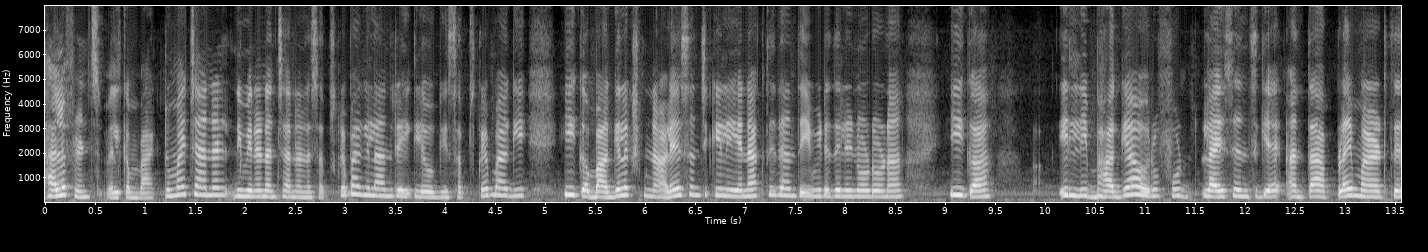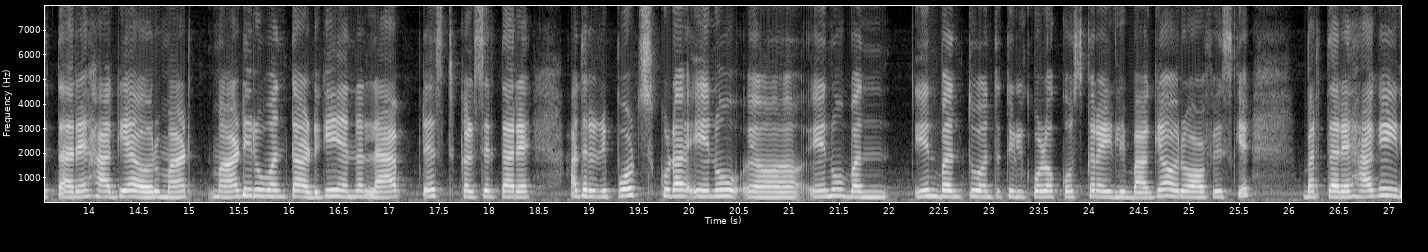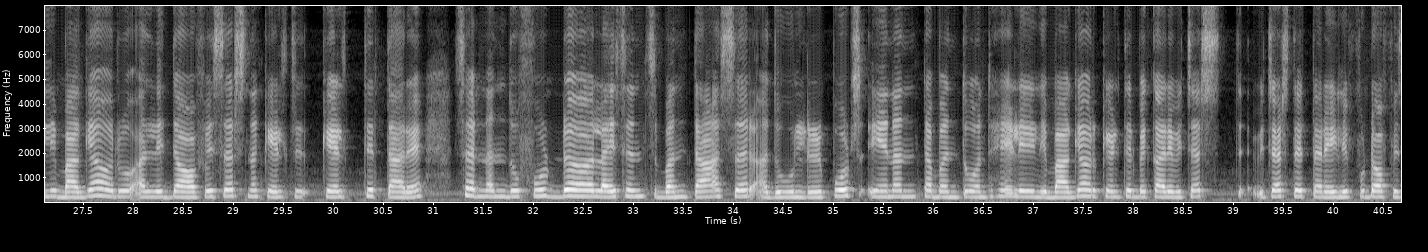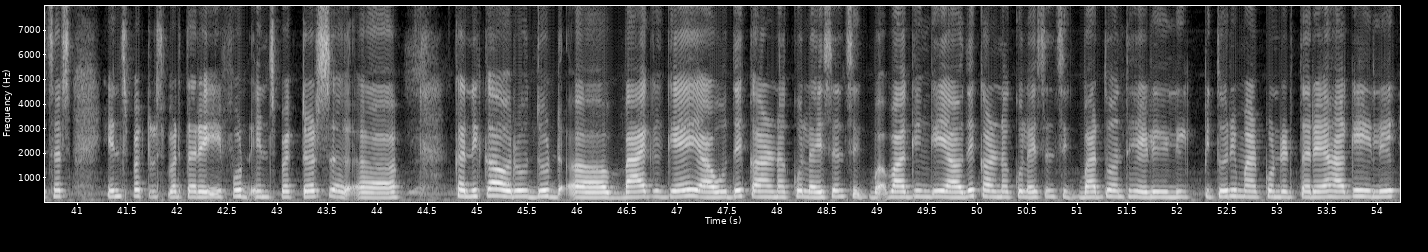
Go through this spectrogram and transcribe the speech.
Hello friends welcome back to my channel ನೀವೇನೋ ನನ್ನ ಚಾನಲ್ನ ಸಬ್ಸ್ಕ್ರೈಬ್ ಆಗಿಲ್ಲ ಅಂದರೆ ಈಗಲೇ ಹೋಗಿ ಸಬ್ಸ್ಕ್ರೈಬ್ ಆಗಿ. ಈಗ ಭಾಗ್ಯಲಕ್ಷ್ಮಿ ನಾಳೆ ಸಂಚಿಕೆಯಲ್ಲಿ ಏನಾಗ್ತಿದೆ ಅಂತ ಈ ವಿಡಿಯೋದಲ್ಲಿ ನೋಡೋಣ. ಈಗ ಇಲ್ಲಿ ಭಾಗ್ಯ ಅವರು ಫುಡ್ ಲೈಸೆನ್ಸ್ಗೆ ಅಂತ ಅಪ್ಲೈ ಮಾಡ್ತಿರ್ತಾರೆ. ಹಾಗೆ ಅವರು ಮಾಡಿ ಮಾಡಿರುವಂಥ ಅಡುಗೆಯನ್ನು ಲ್ಯಾಬ್ ಟೆಸ್ಟ್ ಕಳಿಸಿರ್ತಾರೆ. ಅದರ ರಿಪೋರ್ಟ್ಸ್ ಕೂಡ ಏನು ಏನು ಬನ್ ಏನು ಬಂತು ಅಂತ ತಿಳ್ಕೊಳ್ಳೋಕ್ಕೋಸ್ಕರ ಇಲ್ಲಿ ಭಾಗ್ಯ ಅವರು ಆಫೀಸ್ಗೆ ಬರ್ತಾರೆ. ಹಾಗೆ ಇಲ್ಲಿ ಭಾಗ್ಯ ಅವರು ಅಲ್ಲಿದ್ದ ಆಫೀಸರ್ಸ್ನ ಕೇಳ್ತಿ, ಕೇಳ್ತಿರ್ತಾರೆ. ಸರ್, ನಂದು ಫುಡ್ ಲೈಸೆನ್ಸ್ ಬಂತಾ? ಸರ್, ಅದು ರಿಪೋರ್ಟ್ಸ್ ಏನಂತ ಬಂತು ಅಂತ ಹೇಳಿ ಇಲ್ಲಿ ಭಾಗ್ಯ ಅವ್ರು ಕೇಳ್ತಿರ್ಬೇಕಾದ್ರೆ ವಿಚಾರಿಸ್, ವಿಚಾರಿಸ್ತಿರ್ತಾರೆ. ಇಲ್ಲಿ ಫುಡ್ ಆಫೀಸರ್ಸ್ ಇನ್ಸ್ಪೆಕ್ಟರ್ಸ್ ಬರ್ತಾರೆ. ಈ ಫುಡ್ ಇನ್ಸ್ಪೆಕ್ಟರ್ಸ್ ಕನಿಕಾ ಅವರು ದುಡ್ಡು ಬ್ಯಾಗ್ಗೆ ಯಾವುದೇ ಕಾರಣಕ್ಕೂ ಲೈಸೆನ್ಸ್ ಸಿಗ್ಬಾ ಬಾಗಿಂಗೆ ಯಾವುದೇ ಕಾರಣಕ್ಕೂ ಲೈಸೆನ್ಸ್ ಸಿಗಬಾರ್ದು ಅಂತ ಹೇಳಿ ಇಲ್ಲಿ ಪಿತೂರಿ ಮಾಡ್ಕೊಂಡಿರ್ತಾರೆ. ಹಾಗೆ ಇಲ್ಲಿ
